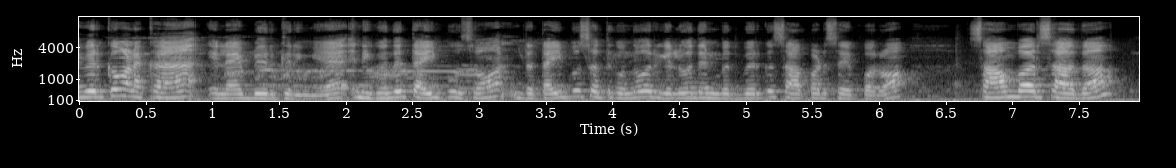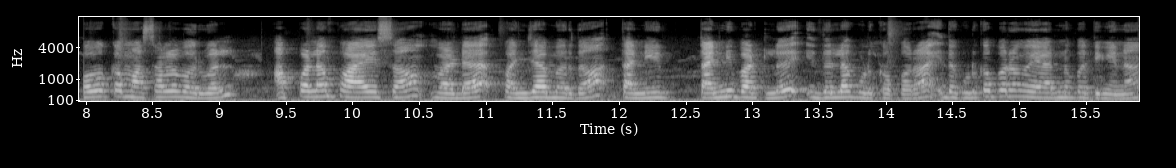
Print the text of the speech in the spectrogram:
அனைவருக்கும் வணக்கம். எல்லாம் எப்படி இருக்கிறீங்க? இன்னைக்கு வந்து தைப்பூசம். இந்த தைப்பூசத்துக்கு வந்து ஒரு எழுபது எண்பது பேருக்கு சாப்பாடு செய்ய போகிறோம் சாம்பார் சாதம் கோவக்காய் மசாலா வறுவல் அப்பளம் பாயசம் வடை பஞ்சாமிர்தம் தண்ணி தண்ணி பாட்டில் இதெல்லாம் கொடுக்க போகிறோம் இதை கொடுக்க போகிறவங்க யாருன்னு பார்த்தீங்கன்னா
